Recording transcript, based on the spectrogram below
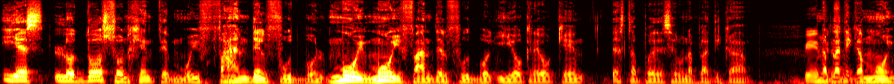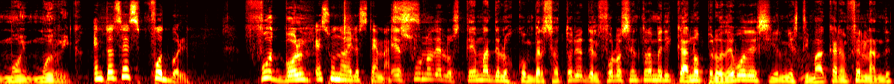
Y es, los dos son gente muy fan del fútbol, muy, muy fan del fútbol. Y yo creo que esta puede ser una plática, una plática muy, muy, muy rica. Entonces, fútbol. Fútbol. Es uno de los temas. Es uno de los temas de los conversatorios del Foro Centroamericano, pero debo decir, mi estimada Karen Fernández,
